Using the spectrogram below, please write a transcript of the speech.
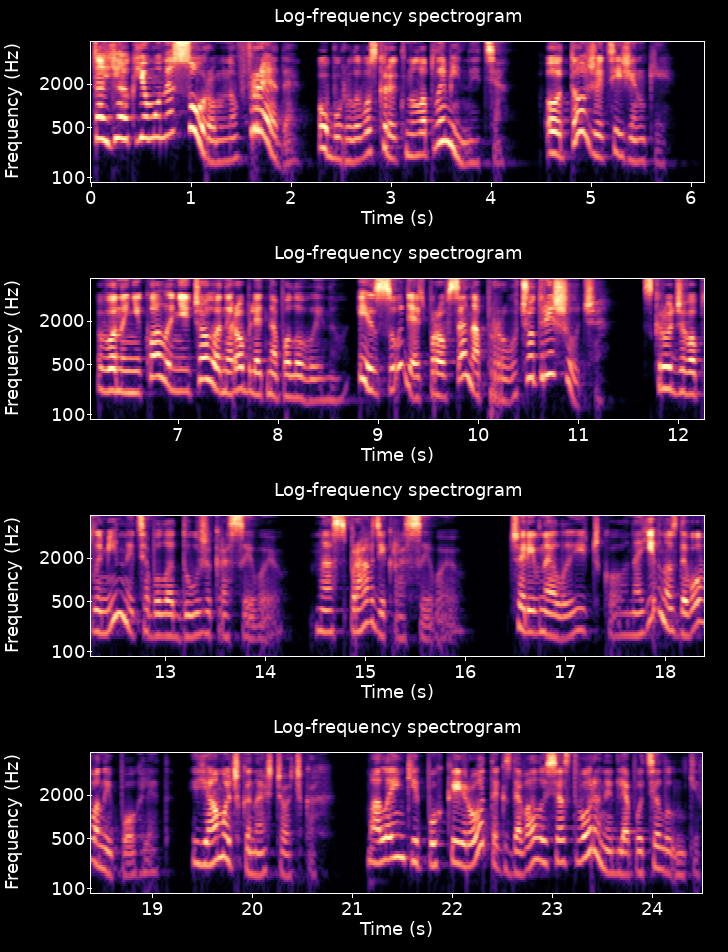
Та як йому не соромно, Фреде, обурливо скрикнула племінниця. Отож ці жінки. Вони ніколи нічого не роблять наполовину і судять про все напрочуд рішуче. Скруджева племінниця була дуже красивою, насправді красивою. Чарівне личко, наївно здивований погляд, ямочки на щочках. Маленький пухкий ротик, здавалося, створений для поцілунків.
